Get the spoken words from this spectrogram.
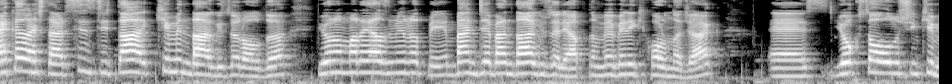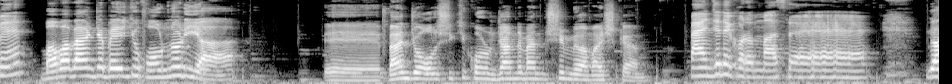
Arkadaşlar sizce daha kimin daha güzel oldu? Yorumlara yazmayı unutmayın. Bence ben daha güzel yaptım ve benimki korunacak. Ee, yoksa oluşunki mi? Baba bence belki korunur ya. Ee, bence oluşunki korunacağını ben düşünmüyorum aşkım. Bence de korunmaz. ya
